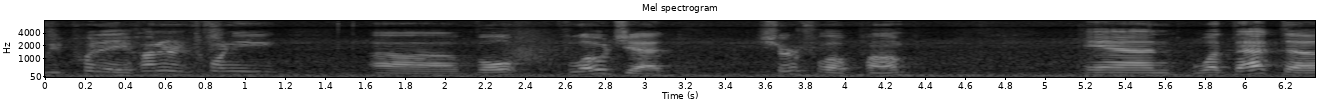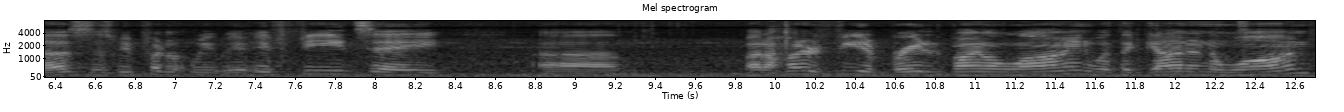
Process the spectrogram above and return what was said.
we put a 120 uh, volt flow jet SHURflo pump and what that does is we put we, it feeds a um, about 100 feet of braided vinyl line with a gun and a wand.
